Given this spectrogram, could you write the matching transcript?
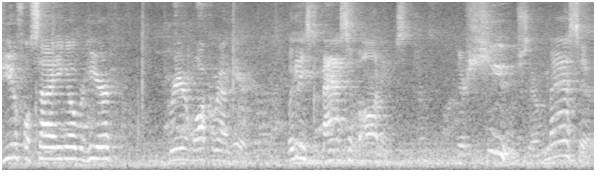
beautiful siding over here. Rear, walk around here. Look at these massive awnings. They're huge, they're massive.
